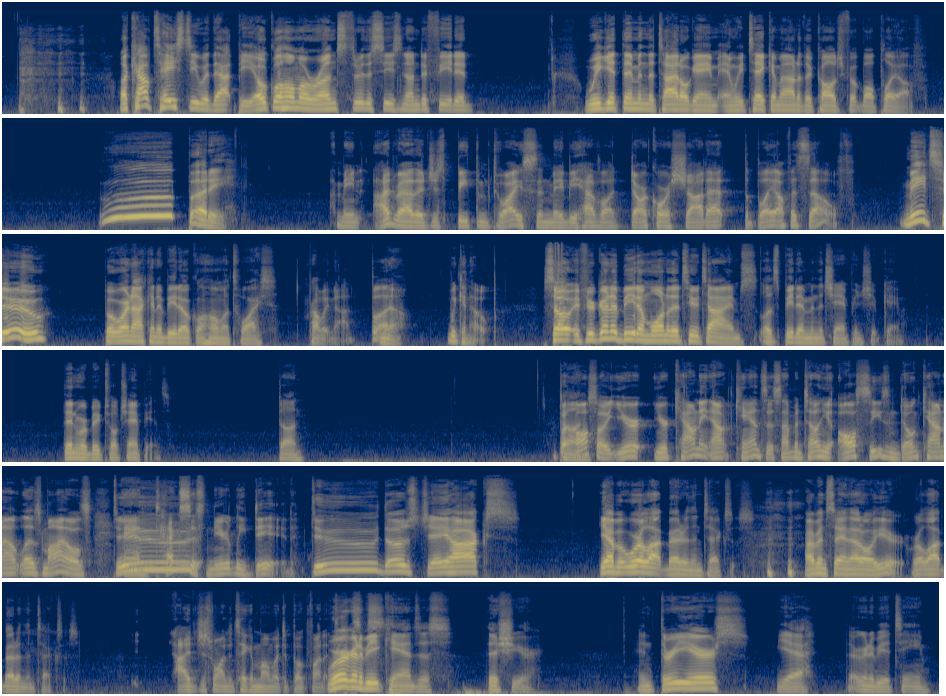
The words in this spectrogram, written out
like how tasty would that be? Oklahoma runs through the season undefeated. We get them in the title game and we take them out of the college football playoff. Ooh, buddy. I mean, I'd rather just beat them twice and maybe have a dark horse shot at the playoff itself. Me too. But we're not going to beat Oklahoma twice. Probably not. But no. we can hope. So if you're going to beat them one of the two times, let's beat them in the championship game. Then we're Big 12 champions. Done. But Done. also, you're you're counting out Kansas. I've been telling you all season, don't count out Les Miles. Dude, and Texas nearly did. Dude, those Jayhawks. Yeah, but we're a lot better than Texas. I've been saying that all year. We're a lot better than Texas. I just wanted to take a moment to poke fun at. We're going to beat Kansas this year. In three years, yeah, they're going to be a team.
